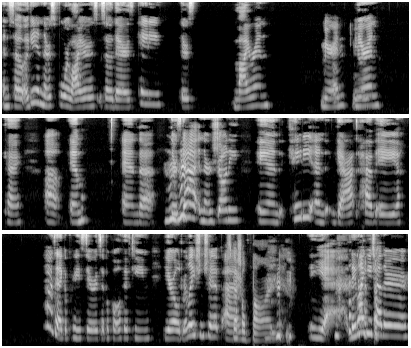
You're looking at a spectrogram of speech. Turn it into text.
And so again, there's four liars. So there's Katie, there's Myron, Mirren. Mirren, okay, uh, M, and uh, there's Gat and there's Johnny. And Katie and Gat have a, I would say like a pretty stereotypical 15 year old relationship. Um, Special bond. Yeah, they like each other.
